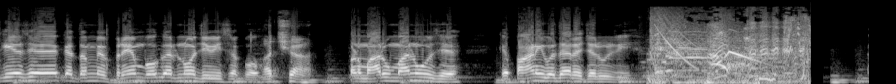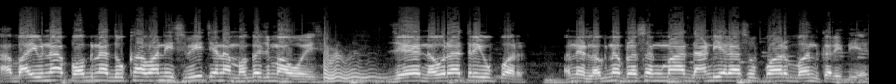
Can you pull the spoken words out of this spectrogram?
કહે છે કે તમે પ્રેમ વગર નો જીવી શકો. અચ્છા. પણ મારું માનવું છે કે પાણી વધારે જરૂરી આ બાયુના પગના દુખાવાની સ્વીચ એના મગજમાં હોય છે. જે નવરાત્રી ઉપર અને લગ્ન પ્રસંગમાં દાંડિયારાસ ઉપર બંધ કરી દે છે.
